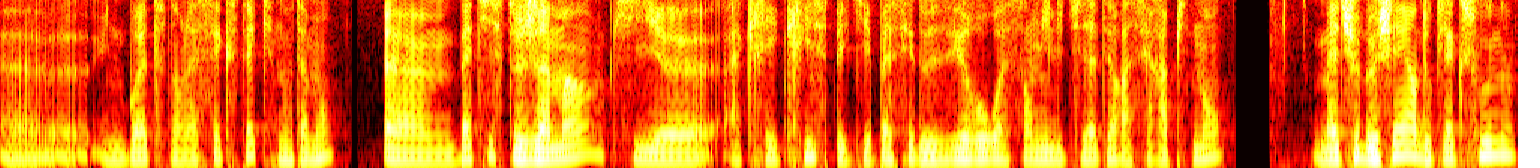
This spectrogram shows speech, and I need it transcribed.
une boîte dans la sextech notamment, Baptiste Jamin, qui a créé Crisp et qui est passé de 0 à 100 000 utilisateurs assez rapidement, Mathieu Becher de Klaxoon,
